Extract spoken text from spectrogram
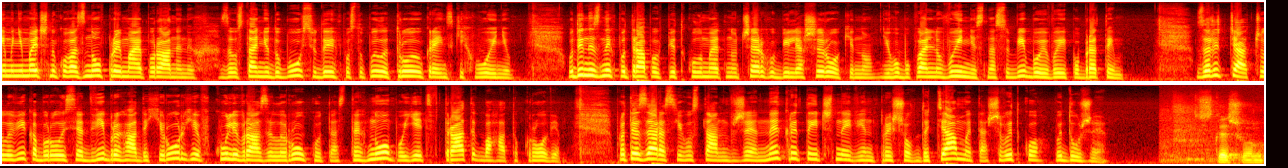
імені Мечникова знов приймає поранених. За останню добу сюди поступили троє українських воїнів. Один із них потрапив під кулеметну чергу біля Широкіно. Його буквально виніс на собі бойовий побратим. За життя чоловіка боролися дві бригади хірургів, кулі вразили руку та стегно, боєць втратив багато крові. Проте зараз його стан вже не критичний, він прийшов до тями та швидко видужує. Хочу сказать, что он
